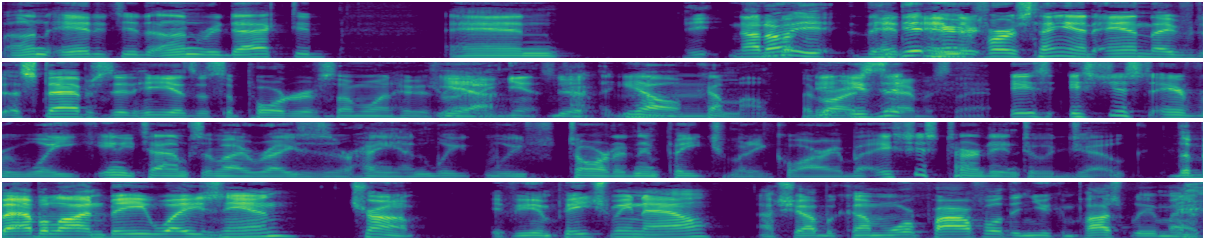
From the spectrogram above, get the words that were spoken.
unedited, unredacted," and." He, not only he But- didn't and- hear it firsthand, and they've established that he is a supporter of someone who is running Yeah. against Yeah. him. Y'all, Mhm. come on. They've already Is it- established that. It's, it's just every week. Anytime somebody raises their hand, we we've started an impeachment inquiry, but it's just turned into a joke. The Babylon Bee weighs in. Trump, if you impeach me now, I shall become more powerful than you can possibly imagine.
